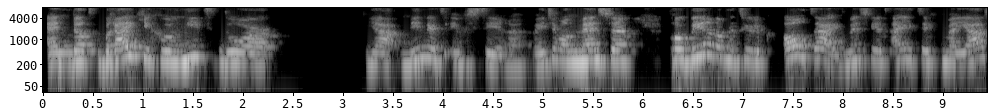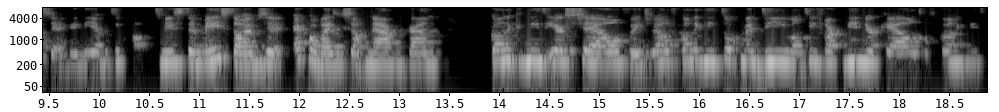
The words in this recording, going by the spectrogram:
En dat bereik je gewoon niet door ja, minder te investeren. Weet je, want mensen proberen dat natuurlijk altijd. Mensen die uiteindelijk tegen mij ja zeggen, die hebben natuurlijk, tenminste, meestal hebben ze echt wel bij zichzelf nagegaan. Kan ik het niet eerst zelf, weet je wel? Of kan ik niet toch met die, want die vraagt minder geld? Of kan ik niet.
